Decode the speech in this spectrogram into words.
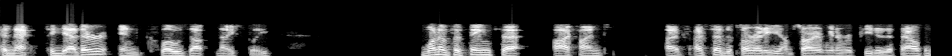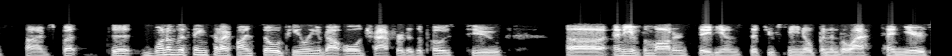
connect together and close up nicely. One of the things that I find, I've, I've said this already, I'm sorry, I'm going to repeat it a thousand times, but the, one of the things that I find so appealing about Old Trafford as opposed to uh, any of the modern stadiums that you've seen open in the last 10 years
